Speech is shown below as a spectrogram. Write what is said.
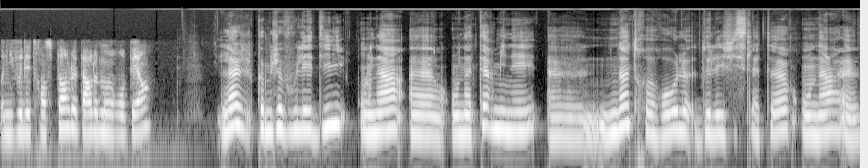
au niveau des transports le Parlement européen? Là, comme je vous l'ai dit, on a, euh, terminé euh, notre rôle de législateur. On a euh,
